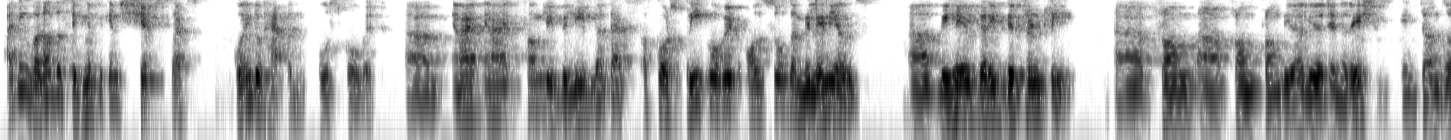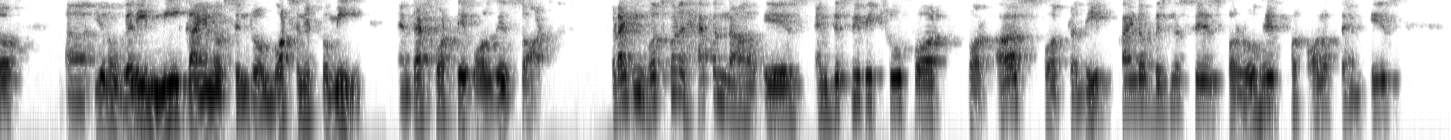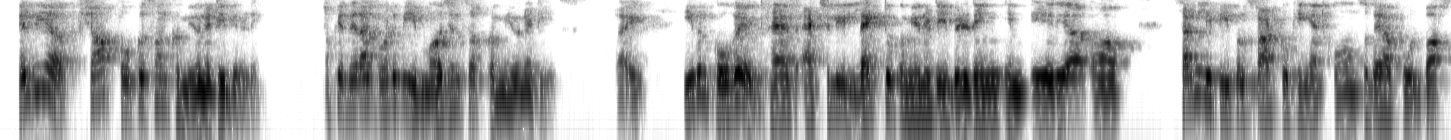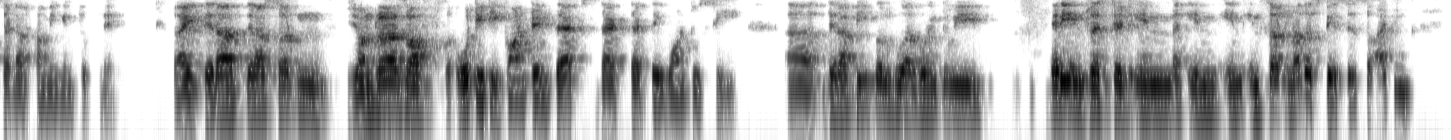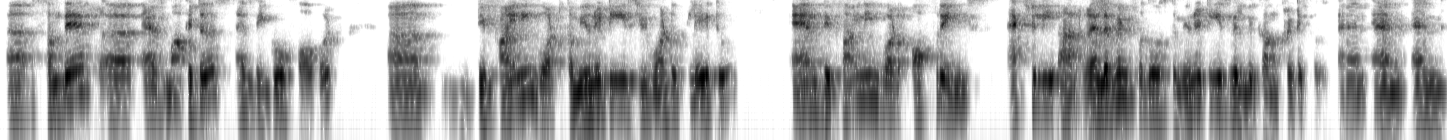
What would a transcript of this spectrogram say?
i think one of the significant shifts that's going to happen post covid um, and i and i firmly believe that that's of course pre covid also the millennials uh, behaved very differently uh, from uh, from from the earlier generation in terms of you know very me kind of syndrome. What's in it for me? And that's what they always sought. But I think what's going to happen now is, and this may be true for for us, for Pradeep kind of businesses, for Rohit, for all of them, is there'll be a sharp focus on community building. Okay, there are going to be emergence of communities, right? Even COVID has actually led to community building in the area of suddenly people start cooking at home. So there are food buffs that are coming into play, right? There are there are certain genres of OTT content that that that they want to see. Uh, there are people who are going to be very interested in in in, in certain other spaces. So I think uh, somewhere uh, as marketers, as we go forward, uh, defining what communities you want to play to and defining what offerings actually are relevant for those communities will become critical. And, and, and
